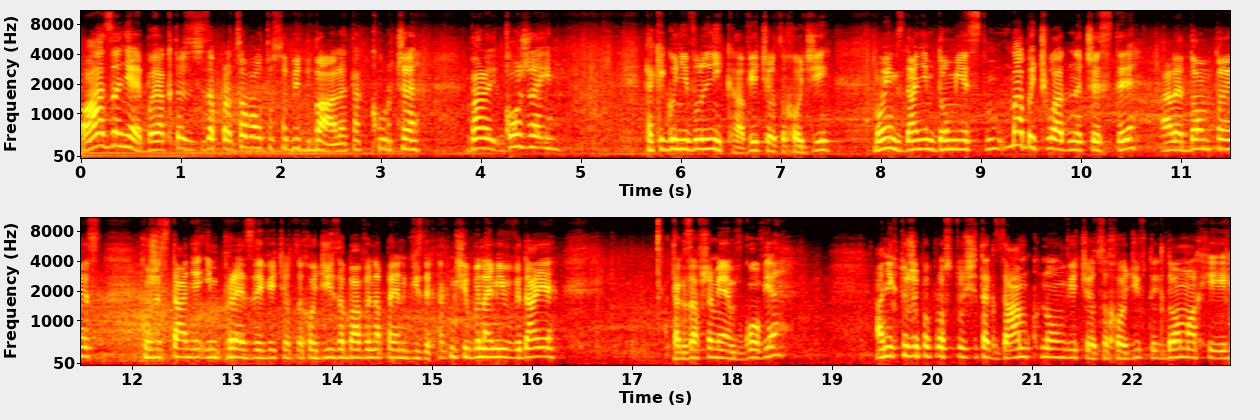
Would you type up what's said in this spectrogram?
oazę nie, bo jak ktoś zapracował to sobie dba, ale tak kurczę gorzej takiego niewolnika, wiecie o co chodzi? Moim zdaniem dom jest, ma być ładny, czysty, ale dom to jest korzystanie, imprezy, wiecie o co chodzi, zabawy na pełen gwizdek. Tak mi się bynajmniej wydaje, tak zawsze miałem w głowie. A niektórzy po prostu się tak zamkną, wiecie o co chodzi w tych domach i,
